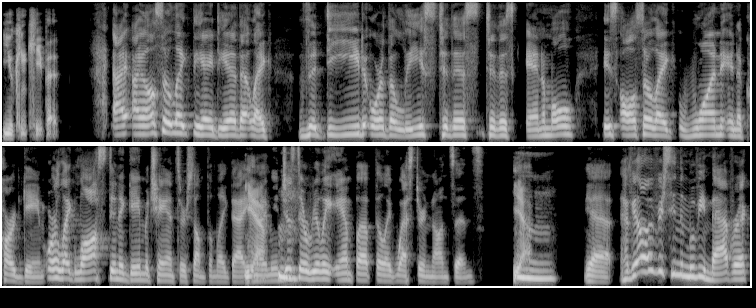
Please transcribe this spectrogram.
you can keep it I, I also like the idea that like the deed or the lease to this to this animal is also like won in a card game or like lost in a game of chance or something like that. You know Yeah. what I mean? Just to really amp up the like Western nonsense. Yeah. Mhm. Yeah. Have y'all ever seen the movie Maverick?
